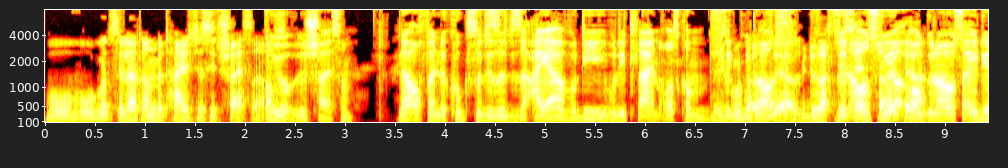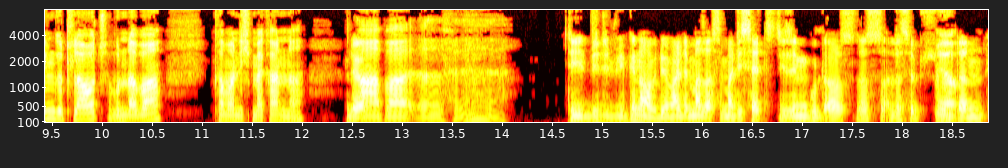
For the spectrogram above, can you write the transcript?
wo, wo Godzilla dran beteiligt ist, sieht scheiße aus. Ja, ist scheiße. Ja, auch wenn du guckst, so diese, diese Eier, wo die, wo die Kleinen rauskommen, die sehen gut, gut aus. Ja. Wie du sagst, sehen aus wie halt, ja. genau aus Alien geklaut. Wunderbar. Kann man nicht meckern, ne? Ja. Aber, äh, äh. Die, die, die, genau, wie du halt immer sagst, immer die Sets, die sehen gut aus. Das ist alles hübsch. Ja. Und dann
